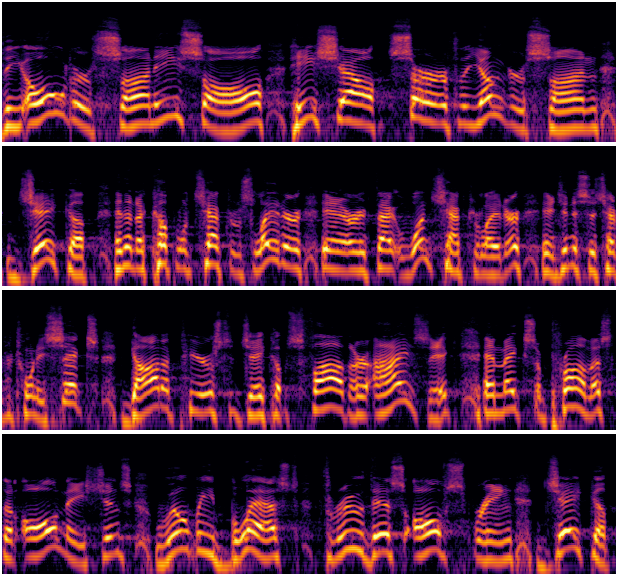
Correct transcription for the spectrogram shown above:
the older son, Esau, he shall serve the younger son, Jacob. And then a couple of chapters later, or in fact, one chapter later, in Genesis chapter 26, God God appears to Jacob's father, Isaac, and makes a promise that all nations will be blessed through this offspring, Jacob.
